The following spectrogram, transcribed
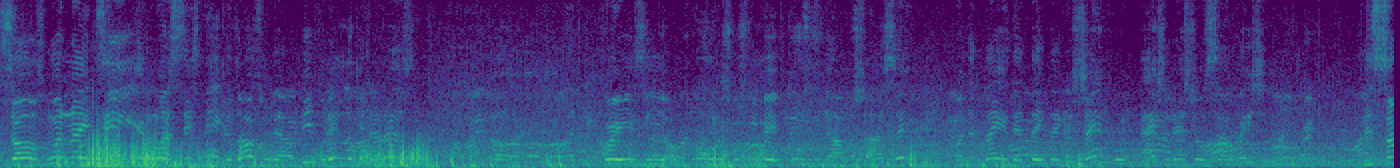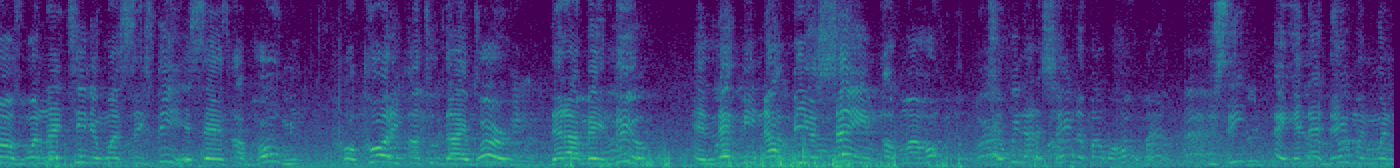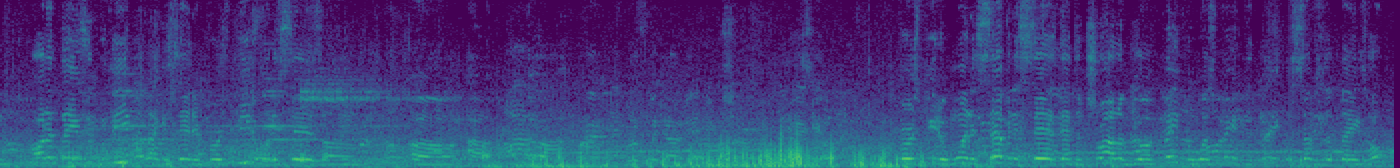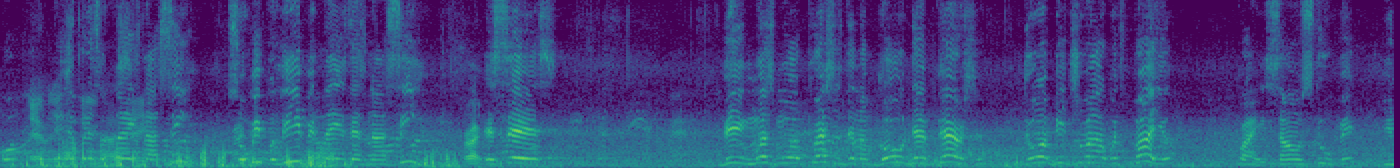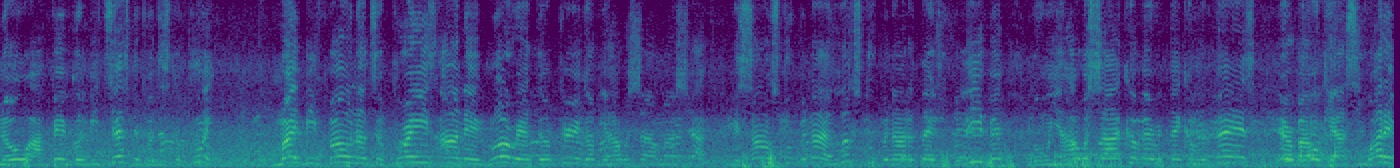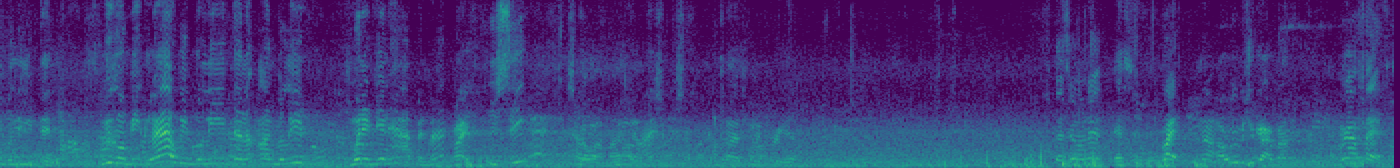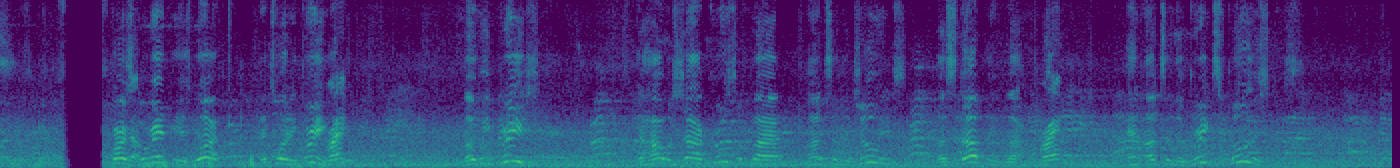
Psalms 119 and 116, because ultimately our people, they looking at us uh, uh, like we crazy or foolish, which we made fools to Yahawashi say. But the things that they think is shameful, actually that's your salvation. In Psalms 119 and 116, it says, Uphold me according unto thy word, that I may live, and let me not be ashamed of my hope. So we not ashamed of our hope, man. You see? Hey, in that day when when all the things we believe like it said in First Peter, when it says, um, uh, uh, uh, real quick, uh, First Peter 1 and 7, it says that the trial of your faith and what's faith, the, thing, the substance of things hoped for, Evidence the evidence of not things seen. not seen. So we believe in things that's not seen. Right. It says, being much more precious than of gold that perisheth, though it be tried with fire. Right, it sounds stupid. You know, our faith gonna be tested, but this the point. Might be found unto praise, honor, and glory at the appearing of Yahawashi Mashiach. It sounds stupid now, it looks stupid now, the things we believe in, but when Yahawashi come, everything come to pass, everybody, okay, I see why they believed in it. We're gonna be glad we believed in the unbelievable when it didn't happen, man. Right. You see? I'm trying 23, yeah. That's it on that? That's it. Right. Now, uh, read what you got, brother. Real fast. First. Corinthians 1 and 23. Right? But we preach Yahawashi crucified unto the Jews a stumbling block, Right? and unto the Greeks foolishness.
